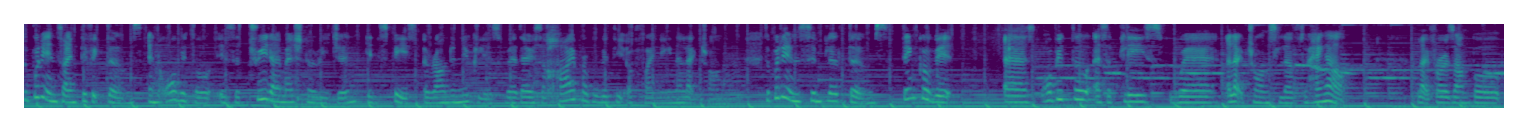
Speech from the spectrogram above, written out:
To put it in scientific terms, an orbital is a three-dimensional region in space around the nucleus where there is a high probability of finding an electron. To put it in simpler terms, think of it as orbital as a place where electrons love to hang out. Like for example,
